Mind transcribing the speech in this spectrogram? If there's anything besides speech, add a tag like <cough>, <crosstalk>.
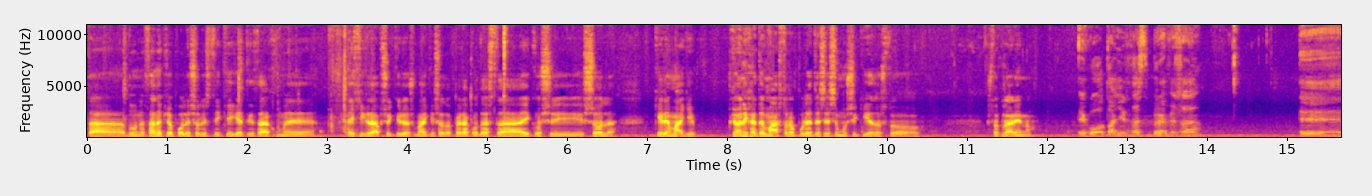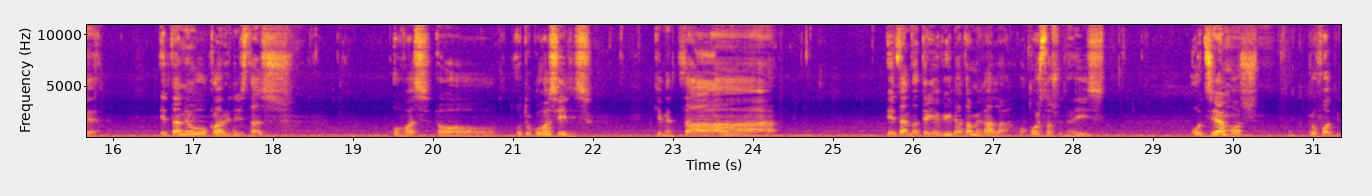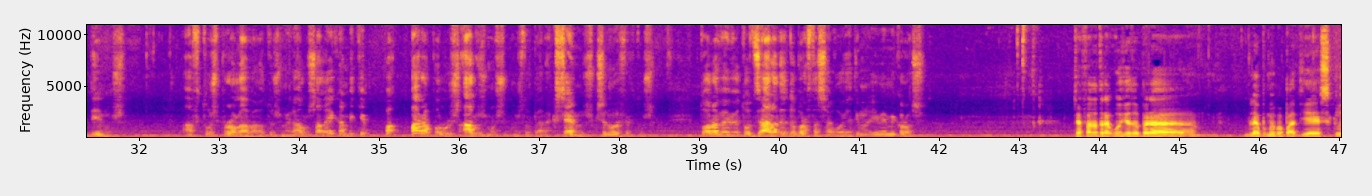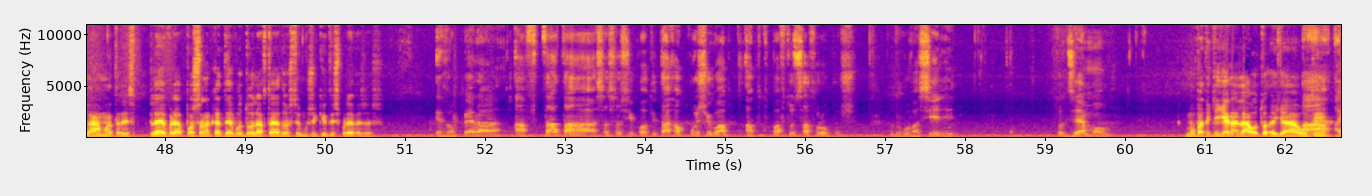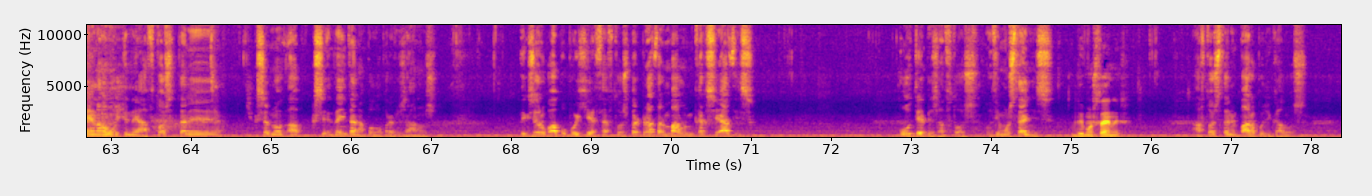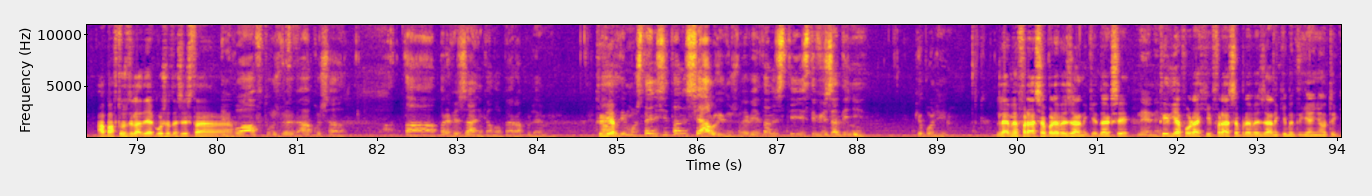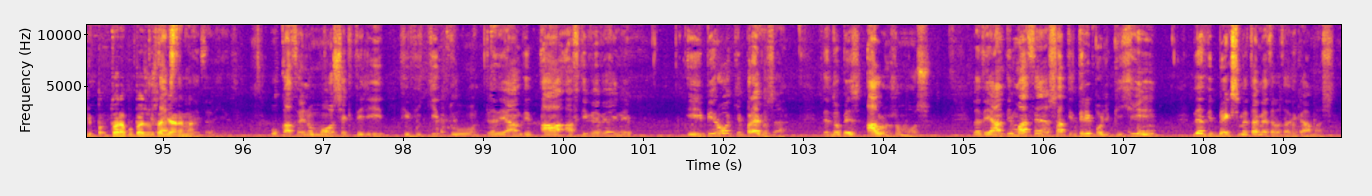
τα δούνε. Θα είναι πιο πολύ σολιστική γιατί θα έχουμε, έχει γράψει ο κύριος Μάκης εδώ πέρα κοντά στα 20 σόλα. Κύριε Μάκη, ποιον είχατε μάστορα που λέτε εσείς η μουσική εδώ στο, στο Κλαρίνο; Εγώ όταν ήρθα στην Πρέβεζα ε, ήταν ο κλαρινίστας ο, Βας, ο, ο Τουρκοβασίλης και μετά ήταν τα τρία βιολιά τα μεγάλα ο Κώστας Ουνταής ο Τζέμος και ο Φώτη Ντίνους. Αυτούς πρόλαβα τους μεγάλους, αλλά είχαμε και πάρα πολλούς άλλους μουσικούς εδώ πέρα, ξένους, ξενόφερτους. Τώρα βέβαια το Τζάρα δεν τον πρόφτασα εγώ γιατί είμαι μικρός. Και αυτά τα τραγούδια εδώ πέρα βλέπουμε παπαδιές, κλάματρες, πλεύρα. Πώς ανακατεύονται όλα αυτά εδώ στη μουσική της Πρέβεζας; Εδώ πέρα αυτά τα, σας σας είπα ότι τα είχα ακούσει εγώ από, από αυτούς τους ανθρώπους. Τον Βασίλη, το Τζέμο. Μου είπατε και για ένα λαούτο, για ούτι. Α, ένα ούτι, ναι. Αυτός ήταν. Ξενο, α, ξε, δεν ήταν από εδώ Πρεβιζάνο. Δεν ξέρω από πού είχε έρθει αυτός. Πρέπει να ήταν μάλλον Μικρασιάτη. Ούτε έπαιζε αυτός. Ο Δημοσθένης. Δημοσθένης. Αυτός ήταν πάρα πολύ καλός. Από αυτούς δηλαδή ακούσατε εσείς τα. Εγώ αυτούς βέβαια άκουσα τα πρεβεζάνικα εδώ πέρα που λέμε. Τι δια... Ο Δημοσθένης ήταν σε άλλο είδος βέβαια, ήταν στη, στη Βυζαντινή πιο πολύ. Λέμε φράσα πρεβεζάνικη, εντάξει. Ναι, ναι. Τι διαφορά έχει η φράσα πρεβεζάνικη με τη γεννιώτικη τώρα που παίζουν στα Γιάννενα; Ο κάθε νομός εκτελεί τη δική του. Δηλαδή, αν δι... Α, αυτή βέβαια είναι η Ήπειρο και πρέβεζα. Δεν το παίζει άλλος νομός. Δηλαδή, αν τη μάθει από την Τρίπολη π.χ., δεν την παίξεις με τα μέτρα τα δικά μας.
